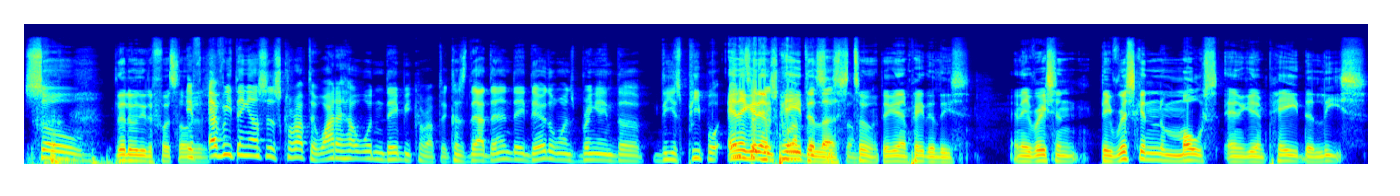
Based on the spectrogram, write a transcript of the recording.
So Literally the foot soldiers. if everything else is corrupted, why the hell wouldn't they be corrupted? Because at the end of the day, they're the ones bringing the these people and they into getting this paid the less system. too. They're getting paid the least, and they racing. They risking the most and getting paid the least.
